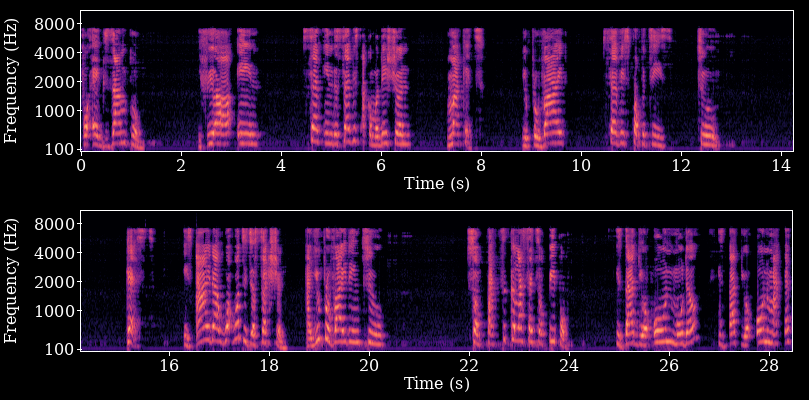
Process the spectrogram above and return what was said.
For example, if you are in in the service accommodation market, you provide service properties to guests. Is either what, what is your section? Are you providing to some particular set of people? Is that your own model? Is that your own market?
